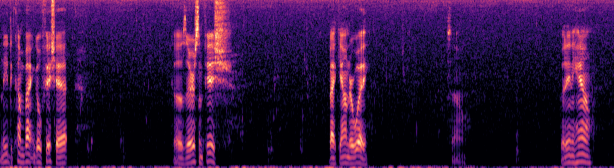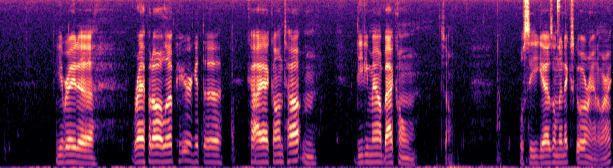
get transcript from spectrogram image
need to come back and go fish at. Because there's some fish back yonder way. So, but anyhow, get ready to wrap it all up here, get the kayak on top, and Dee Mao back home. So, we'll see you guys on the next go around, alright?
